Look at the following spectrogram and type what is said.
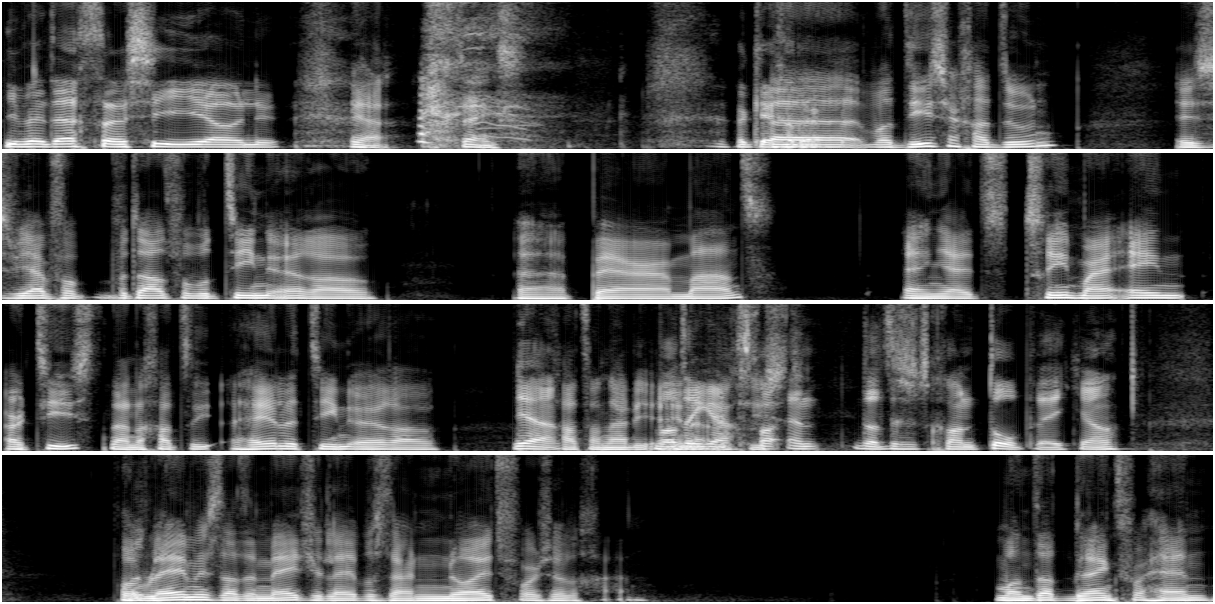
Je bent echt zo'n CEO nu. Ja, thanks. Oké. Eh, wat Deezer gaat doen, is jij betaalt bijvoorbeeld 10 euro eh, per maand. En jij streamt maar één artiest. Nou, dan gaat die hele 10 euro ja, gaat dan naar die wat ene artiest. en dat is het gewoon top, weet je wel. Het probleem is dat de major labels daar nooit voor zullen gaan. Want dat brengt voor hen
